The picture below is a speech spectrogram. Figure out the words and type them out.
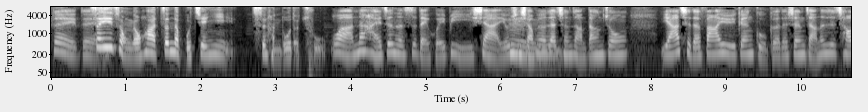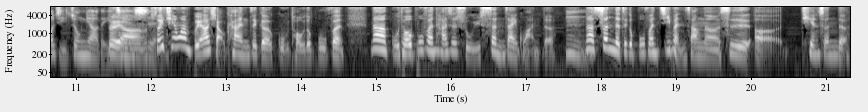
对对，这一种的话，真的不建议吃很多的醋。哇，那还真的是得回避一下，尤其小朋友在成长当中。嗯牙齿的发育跟骨骼的生长，那是超级重要的一件事。对啊，所以千万不要小看这个骨头的部分。那骨头部分它是属于肾在管的，嗯，那肾的这个部分基本上呢是呃天生的，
